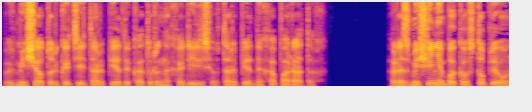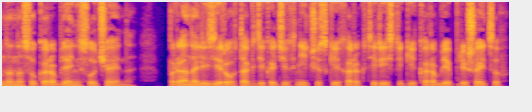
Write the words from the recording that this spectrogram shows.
вмещал только те торпеды, которые находились в торпедных аппаратах. Размещение баков с топливом на носу корабля не случайно. Проанализировав тактико-технические характеристики кораблей-пришельцев,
